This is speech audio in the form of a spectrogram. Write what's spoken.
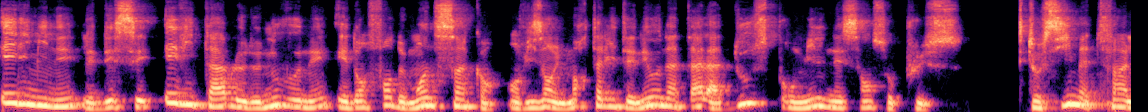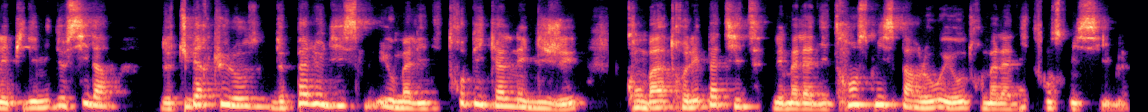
éliminer les décès évitables de nouveau-nés et d'enfants de moins de 5 ans en visant une mortalité néonatale à 12 pour 1000 naissances au plus. C'est aussi mettre fin à l'épidémie de sida, de tuberculose, de paludisme et aux maladies tropicales négligées, combattre l'hépatite, les maladies transmises par l'eau et autres maladies transmissibles.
